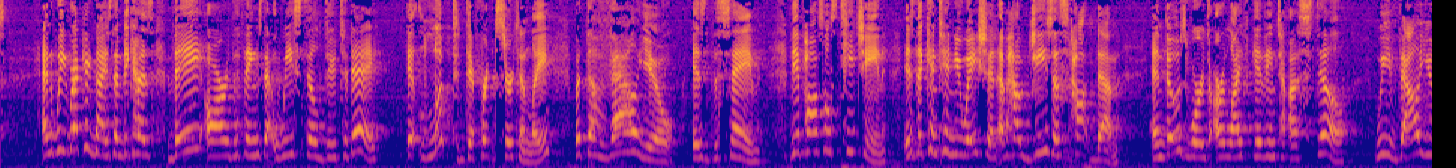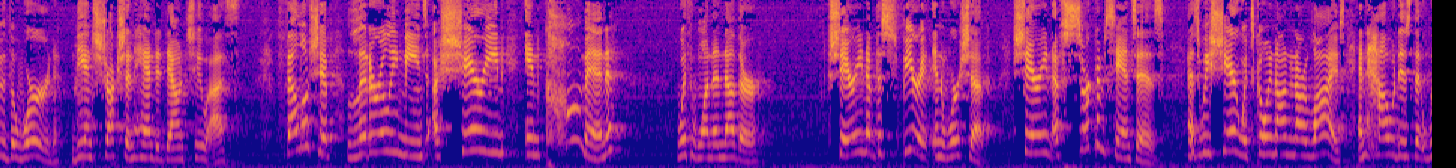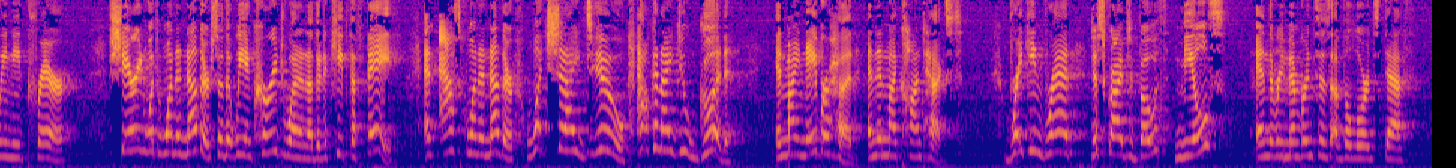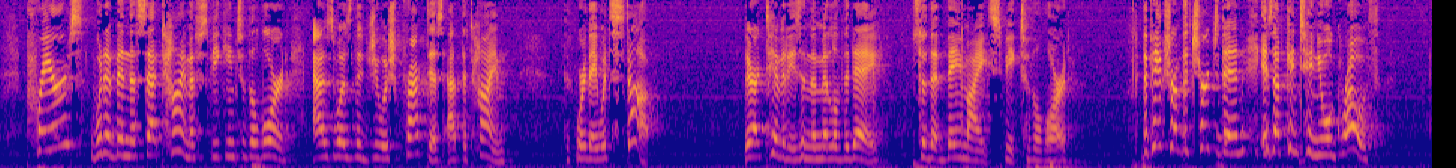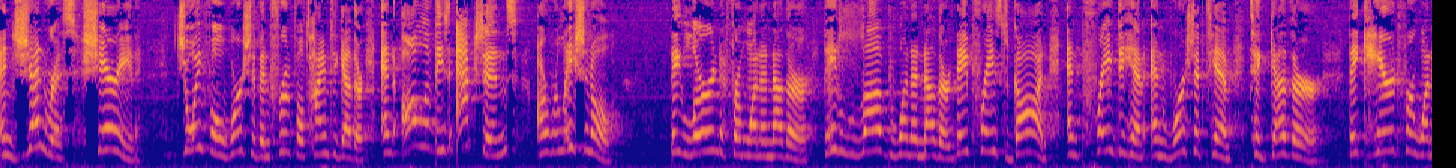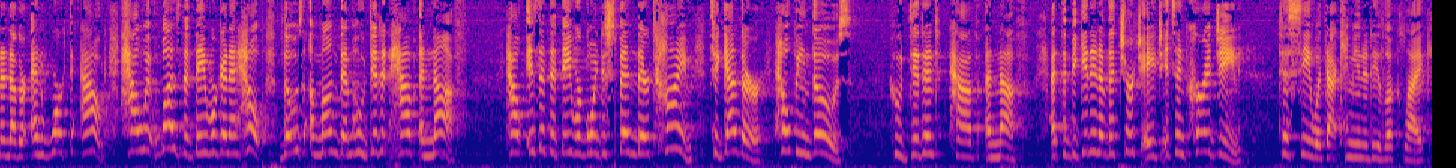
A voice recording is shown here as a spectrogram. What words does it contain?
And we recognize them because they are the things that we still do today. It looked different, certainly, but the value is the same. The apostles' teaching is the continuation of how Jesus taught them, and those words are life giving to us still. We value the word, the instruction handed down to us. Fellowship literally means a sharing in common with one another, sharing of the Spirit in worship, sharing of circumstances as we share what's going on in our lives and how it is that we need prayer. Sharing with one another so that we encourage one another to keep the faith and ask one another, What should I do? How can I do good in my neighborhood and in my context? Breaking bread describes both meals and the remembrances of the Lord's death. Prayers would have been the set time of speaking to the Lord, as was the Jewish practice at the time where they would stop their activities in the middle of the day so that they might speak to the Lord. The picture of the church then is of continual growth and generous sharing, joyful worship, and fruitful time together. And all of these actions are relational. They learned from one another. They loved one another. They praised God and prayed to Him and worshiped Him together. They cared for one another and worked out how it was that they were going to help those among them who didn't have enough. How is it that they were going to spend their time together helping those who didn't have enough? At the beginning of the church age, it's encouraging to see what that community looked like.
